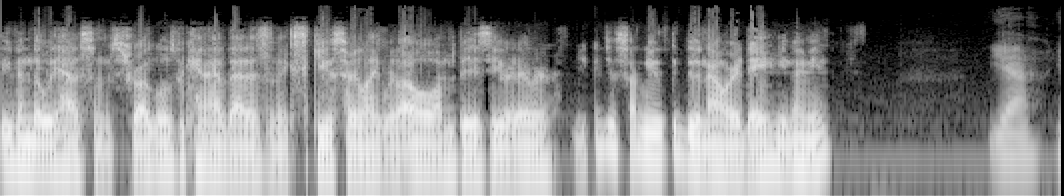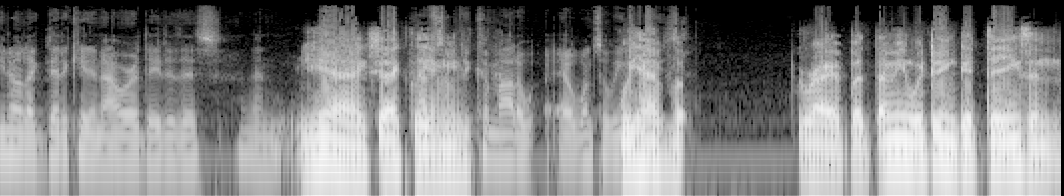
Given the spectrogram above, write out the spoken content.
even though we have some struggles, we can't have that as an excuse or like we're like, oh, I'm busy or whatever. You can just, I mean, we could do an hour a day. You know what I mean? Yeah, you know, like dedicate an hour a day to this, and then Yeah, exactly. I mean, come out a, uh, once a week. we have least. right, but I mean, we're doing good things, and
